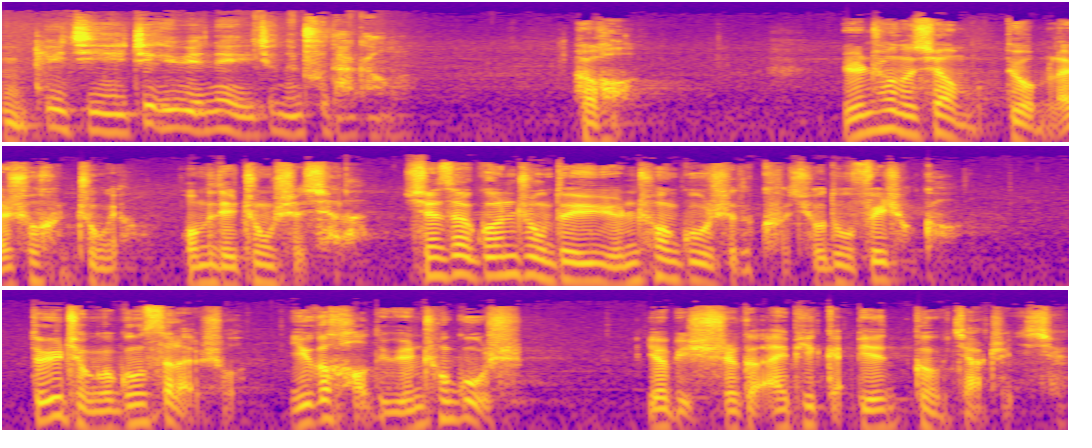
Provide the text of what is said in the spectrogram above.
嗯，预计这个月内就能出大纲了。很好，原创的项目对我们来说很重要，我们得重视起来。现在观众对于原创故事的渴求度非常高，对于整个公司来说，一个好的原创故事。要比十个 IP 改编更有价值一些。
